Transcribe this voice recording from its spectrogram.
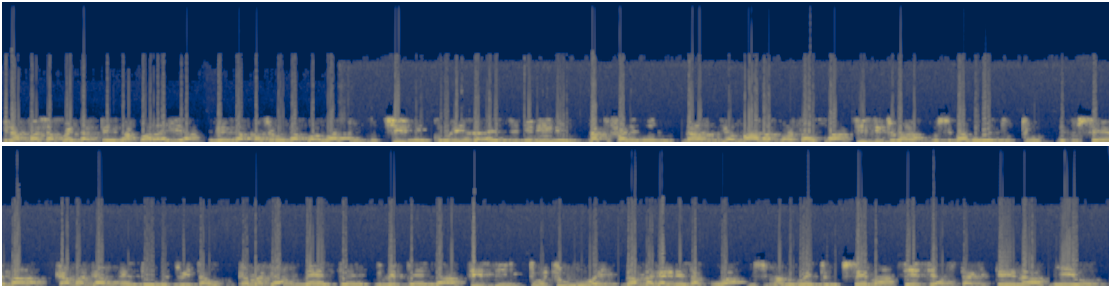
inapasha kwenda tena kwa raia, inaenda pasha kwenda kwa watu huku chini kuuliza eti ni nini na tufanye nini, na ndiyo maana kwa sasa sisi tuna msimamo wetu tu ni kusema kama government imetuita huku, kama government imependa sisi tuchungue namna gani inaweza kuwa. Msimamo wetu ni kusema sisi hatutaki tena hiyo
